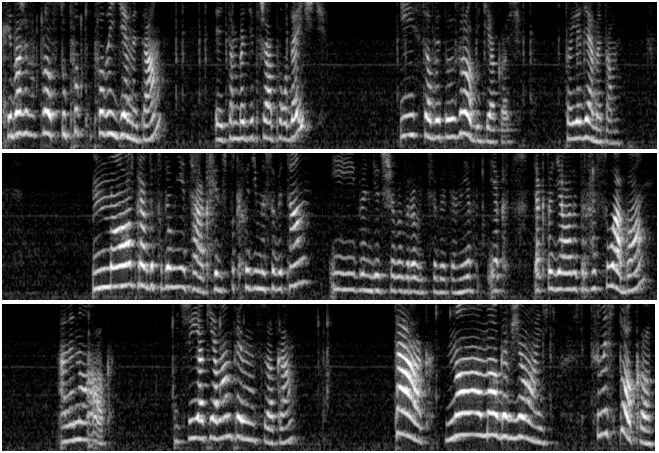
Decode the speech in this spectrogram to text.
Chyba, że po prostu pod, podejdziemy tam, y, tam będzie trzeba podejść i sobie to zrobić jakoś. To jedziemy tam. No, prawdopodobnie tak, więc podchodzimy sobie tam i będzie trzeba zrobić sobie ten. Jak, jak tak to działa, to trochę słabo, ale no ok. Czy jak ja mam premium sloka? Tak, no mogę wziąć. W sumie spoko,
